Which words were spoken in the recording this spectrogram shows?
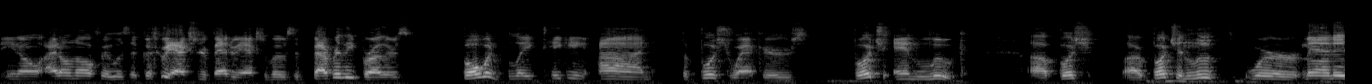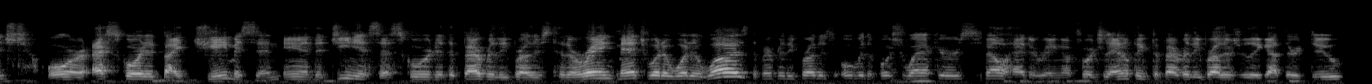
you know I don't know if it was a good reaction or bad reaction, but it was the Beverly Brothers, Bo and Blake taking on the Bushwhackers, Butch and Luke. Uh, Bush, uh, Butch and Luke were managed or escorted by Jameson, and the Genius escorted the Beverly Brothers to the ring. Match what it what it was. The Beverly Brothers over the Bushwhackers. Bell had to ring. Unfortunately, I don't think the Beverly Brothers really got their due.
